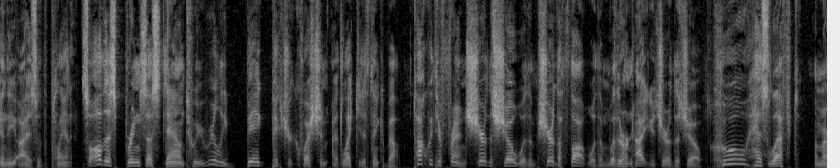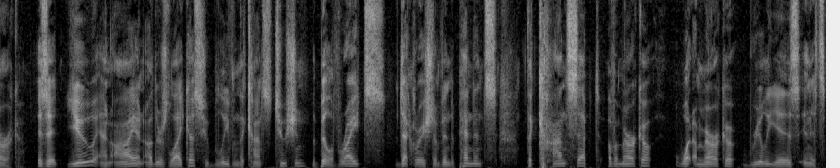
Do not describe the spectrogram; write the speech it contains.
in the eyes of the planet. So, all this brings us down to a really big picture question I'd like you to think about. Talk with your friends, share the show with them, share the thought with them, whether or not you share the show. Who has left America? Is it you and I and others like us who believe in the Constitution, the Bill of Rights, the Declaration of Independence, the concept of America, what America really is in its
